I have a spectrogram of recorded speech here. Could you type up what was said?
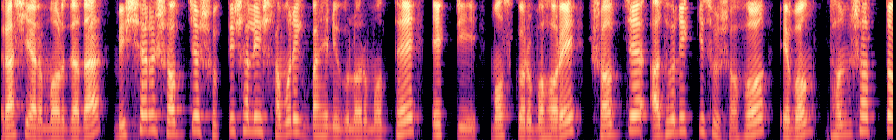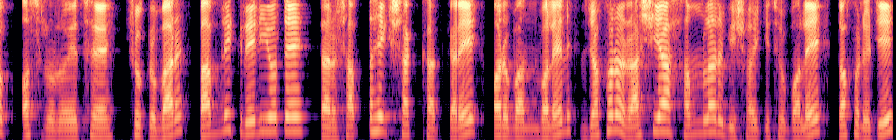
রাশিয়ার মর্যাদা বিশ্বের সবচেয়ে শক্তিশালী সামরিক বাহিনীগুলোর মধ্যে একটি মস্কোর বহরে সবচেয়ে আধুনিক কিছু সহ এবং ধ্বংসাত্মক অস্ত্র রয়েছে। শুক্রবার পাবলিক রেডিওতে তার সাপ্তাহিক সাক্ষাৎকারে অরবান বলেন, যখন রাশিয়া হামলার বিষয় কিছু বলে, তখন এটি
